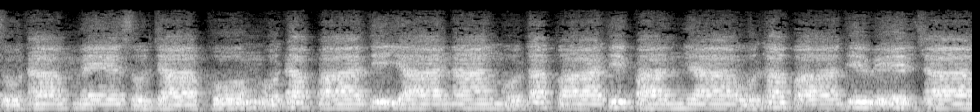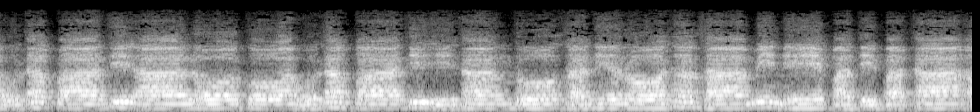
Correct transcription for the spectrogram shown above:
สุธรรมเมสุจักขุงอุทปาทิยานังอุทปาทิปัญญาอุทปาทิวิชาอุทปาทิอาโลโกอุทปาทิอิทังทุกขนิโรธคามินีปฏิปทาอ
